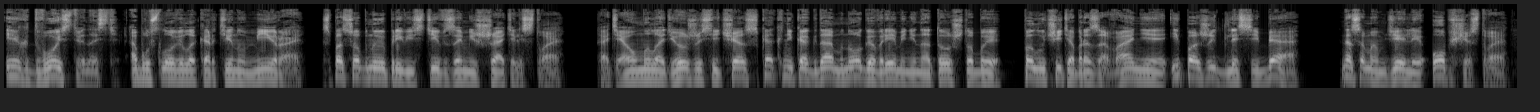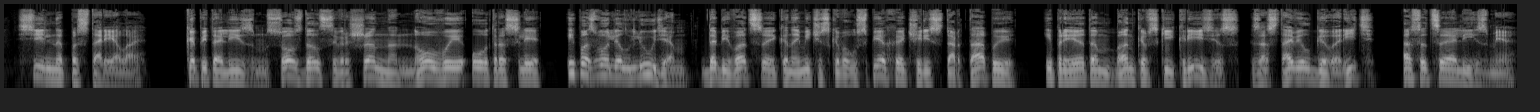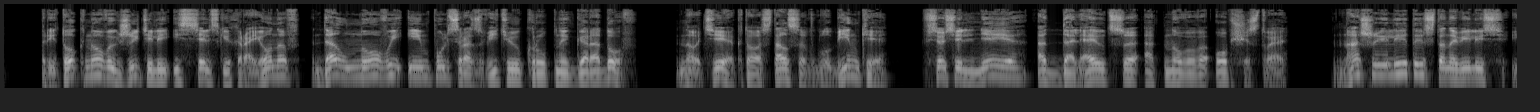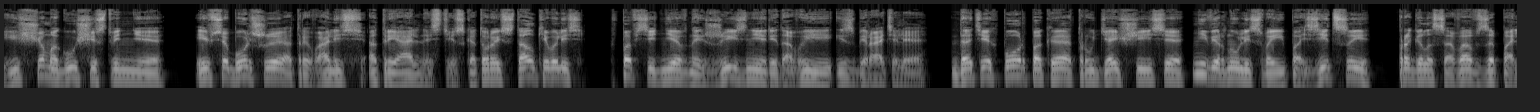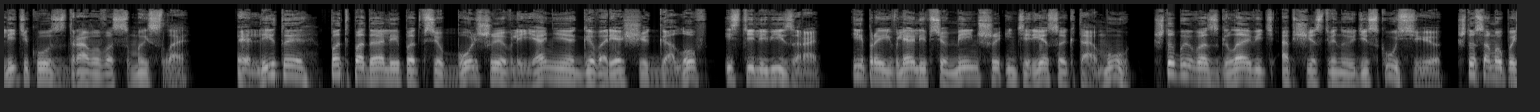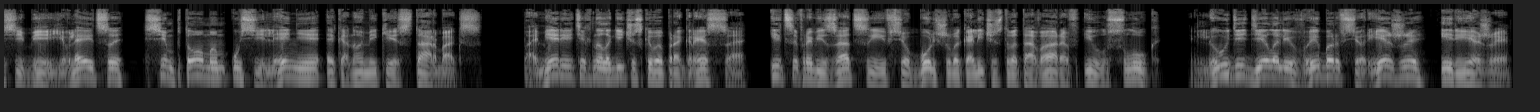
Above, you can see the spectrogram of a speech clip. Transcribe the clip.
Их двойственность обусловила картину мира, способную привести в замешательство. Хотя у молодежи сейчас как никогда много времени на то, чтобы получить образование и пожить для себя, на самом деле общество сильно постарело. Капитализм создал совершенно новые отрасли и позволил людям добиваться экономического успеха через стартапы, и при этом банковский кризис заставил говорить о социализме. Приток новых жителей из сельских районов дал новый импульс развитию крупных городов. Но те, кто остался в глубинке, все сильнее отдаляются от нового общества. Наши элиты становились еще могущественнее и все больше отрывались от реальности, с которой сталкивались в повседневной жизни рядовые избиратели. До тех пор, пока трудящиеся не вернули свои позиции, проголосовав за политику здравого смысла. Элиты подпадали под все большее влияние говорящих голов из телевизора и проявляли все меньше интереса к тому, чтобы возглавить общественную дискуссию, что само по себе является симптомом усиления экономики Starbucks. По мере технологического прогресса и цифровизации все большего количества товаров и услуг, люди делали выбор все реже и реже.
